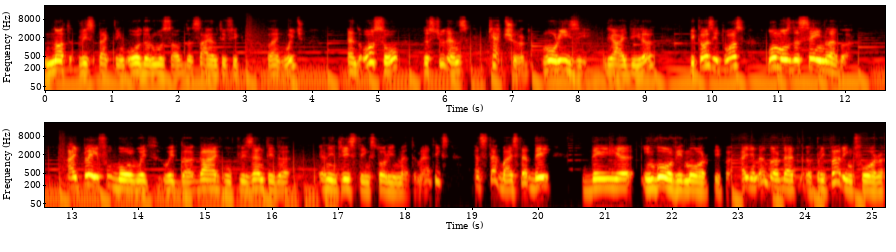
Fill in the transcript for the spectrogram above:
not respecting all the rules of the scientific language. And also, the students captured more easy the idea because it was almost the same level. I play football with, with the guy who presented a, an interesting story in mathematics, and step by step, they they uh, involved more people. I remember that uh, preparing for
